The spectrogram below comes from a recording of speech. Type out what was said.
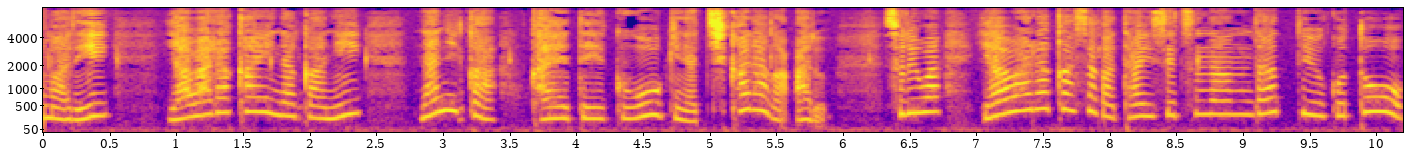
まり柔らかい中に何か変えていく大きな力がある。それは柔らかさが大切なんだっていうことを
